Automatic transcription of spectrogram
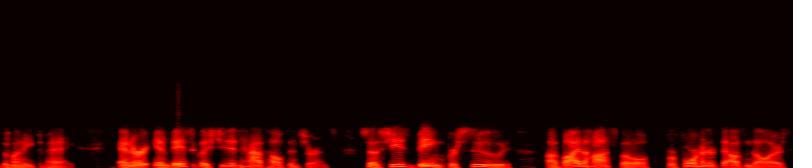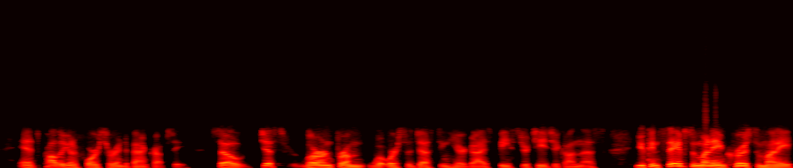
the money to pay. And her and basically she didn't have health insurance. So she's being pursued uh, by the hospital for four hundred thousand dollars and it's probably going to force her into bankruptcy so just learn from what we're suggesting here, guys. Be strategic on this. You can save some money and cruise some money,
